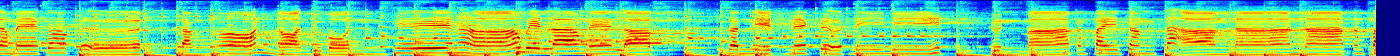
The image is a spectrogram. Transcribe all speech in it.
แล้วแม่ก็เกิดสังหอนนอนอยู่บนเคหาเวลาแม่หลับ สนิทแม่เกิดนิมิตขึ้นมากันไปต่างๆนานากันไป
